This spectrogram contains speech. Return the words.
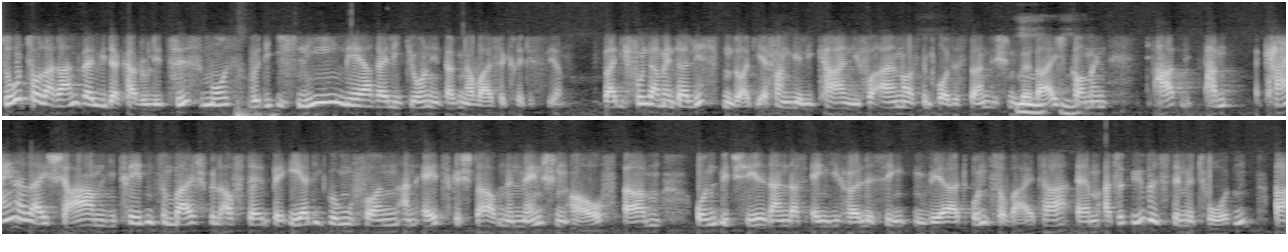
so tolerant wären wie der Katholizismus, würde ich nie mehr Religion in irgendeiner Weise kritisieren weil die Fundamentalisten dort, die Evangelikalen, die vor allem aus dem protestantischen mhm. Bereich mhm. kommen, haben, haben keinerlei Scham. Die treten zum Beispiel auf der Beerdigung von an AIDS gestorbenen Menschen auf ähm, und mit Schildern, dass er in die Hölle sinken wird und so weiter. Ähm, also übelste Methoden, äh,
